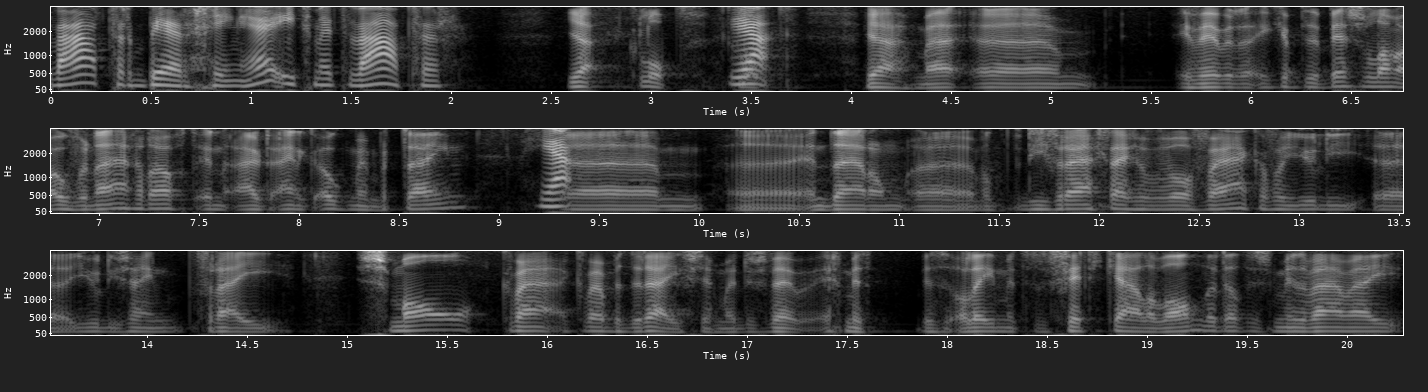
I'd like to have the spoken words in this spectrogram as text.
waterberging, hè? iets met water. Ja, klopt. klopt. Ja. Ja, maar um, we hebben er, ik heb er best wel lang over nagedacht en uiteindelijk ook met Martijn. Ja. Um, uh, en daarom, uh, want die vraag krijgen we wel vaker van jullie. Uh, jullie zijn vrij smal qua, qua bedrijf, zeg maar. Dus we hebben echt met, met alleen met de verticale wanden, dat is met waar wij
